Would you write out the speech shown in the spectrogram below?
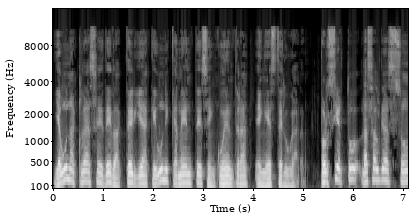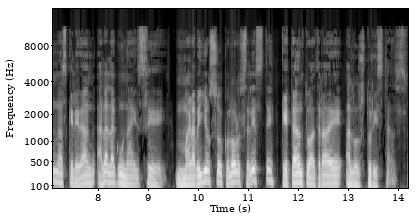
y a una clase de bacteria que únicamente se encuentra en este lugar. Por cierto, las algas son las que le dan a la laguna ese maravilloso color celeste que tanto atrae a los turistas.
